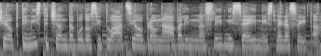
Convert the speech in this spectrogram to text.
Čuš je optimističen, da bodo situacijo obravnavali na naslednji seji mestnega sveta.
